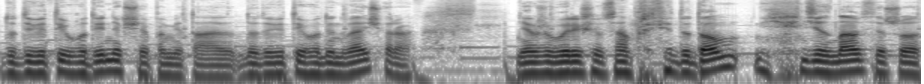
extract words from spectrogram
до 9 годин, якщо я пам'ятаю, до 9 годин вечора. Я вже вирішив сам прийти додому і дізнався, що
